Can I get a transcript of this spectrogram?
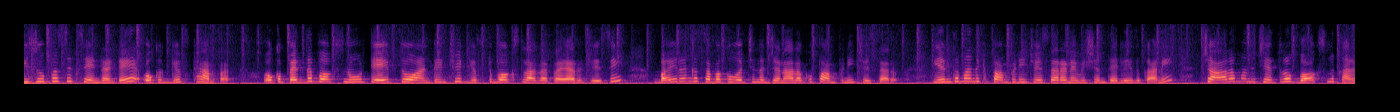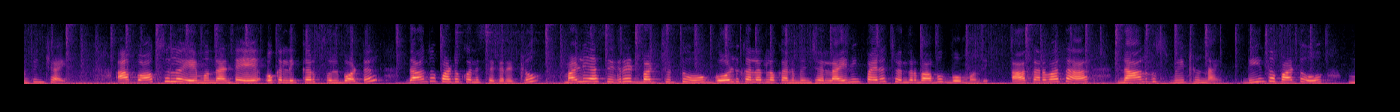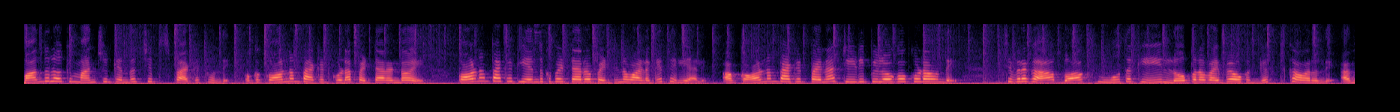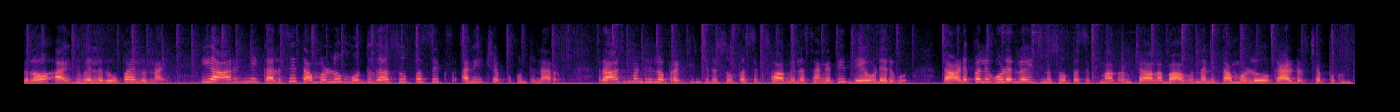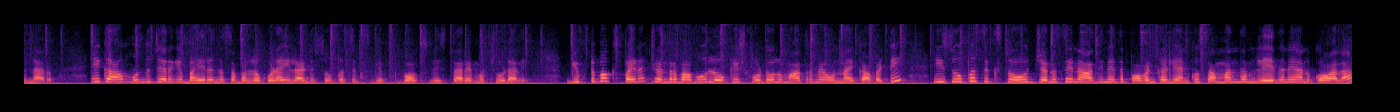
ఈ సూపర్ సిక్స్ ఏంటంటే ఒక గిఫ్ట్ హ్యాంపర్. ఒక పెద్ద బాక్స్ను టేప్తో అంటించి గిఫ్ట్ బాక్స్ లాగా తయారు చేసి బహిరంగ సభకు వచ్చిన జనాలకు పంపిణీ చేశారు. ఎంతమందికి పంపిణీ చేశారనే విషయం తెలియదు కానీ చాలామంది చేతిలో బాక్సులు కనిపించాయి. ఆ బాక్సులో ఏముందంటే ఒక లిక్కర్ ఫుల్ బాటిల్ దాంతోపాటు కొన్ని సిగరెట్లు మళ్ళీ ఆ సిగరెట్ బట్ చుట్టూ గోల్డ్ కలర్లో కనిపించే లైనింగ్ పైన చంద్రబాబు బొమ్మ ఉంది ఆ తర్వాత నాలుగు స్వీట్లు ఉన్నాయి దీంతో పాటు మందులోకి మంచం కింద చిప్స్ ప్యాకెట్ ఉంది. ఒక కాండం ప్యాకెట్ కూడా పెట్టారండోయ్. కాండం ప్యాకెట్ ఎందుకు పెట్టారో పెట్టిన వాళ్ళకే తెలియాలి. ఆ కాండం ప్యాకెట్ పైన టీడీపీ లోగో కూడా ఉంది. చివరగా బాక్స్ మూతకి లోపల వైపే ఒక గిఫ్ట్ కవర్ ఉంది. అందులో ఐదు వేల రూపాయలు ఉన్నాయి ఈ ఆరింటిని కలిసి తమ్ముళ్ళు ముద్దుగా సూపర్ సిక్స్ అని చెప్పుకుంటున్నారు. రాజమండ్రిలో ప్రకటించిన సూపర్ సిక్స్ హామీల సంగతి దేవుడెరుగు. తాడేపల్లిగూడెంలో ఇచ్చిన సూపర్ సిక్స్ మాత్రం చాలా బాగుందని తమ్ముళ్ళు క్యాడర్ చెప్పుకుంటున్నారు. ఇక ముందు జరిగే బహిరంగ సభల్లో కూడా ఇలాంటి సూపర్ సిక్స్ గిఫ్ట్ బాక్సులు ఇస్తారేమో చూడాలి. గిఫ్ట్ బాక్స్ పైన చంద్రబాబు లోకేష్ ఫోటోలు మాత్రమే ఉన్నాయి కాబట్టి ఈ సూపర్ సిక్స్తో జనసేన అధినేత పవన్ కళ్యాణ్కు సంబంధం లేదనే అనుకోవాలా?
